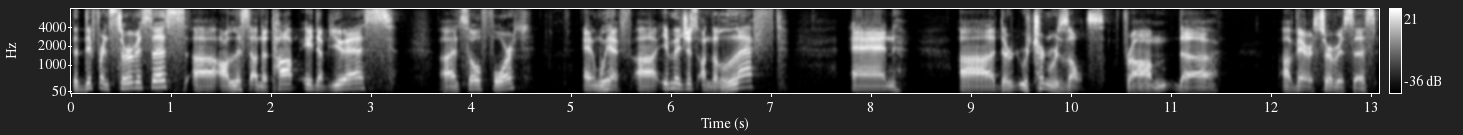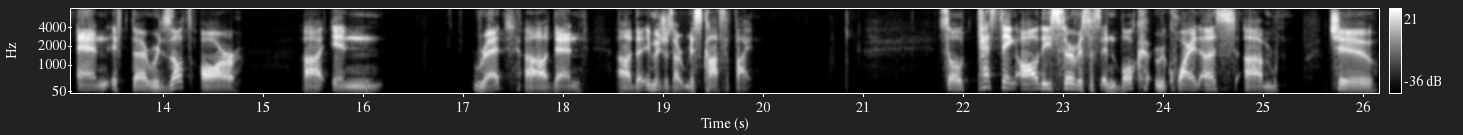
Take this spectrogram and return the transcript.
the different services uh, are listed on the top, AWS, uh, and so forth. And we have uh, images on the left and uh, the return results from the uh, various services. And if the results are uh, in red, then the images are misclassified. So testing all these services in bulk required us um, to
